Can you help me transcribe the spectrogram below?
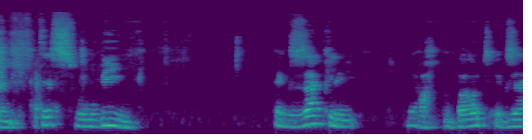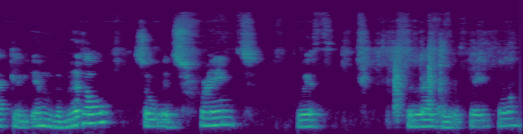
And this will be exactly, yeah, about exactly in the middle. So it's framed with the ledger paper.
